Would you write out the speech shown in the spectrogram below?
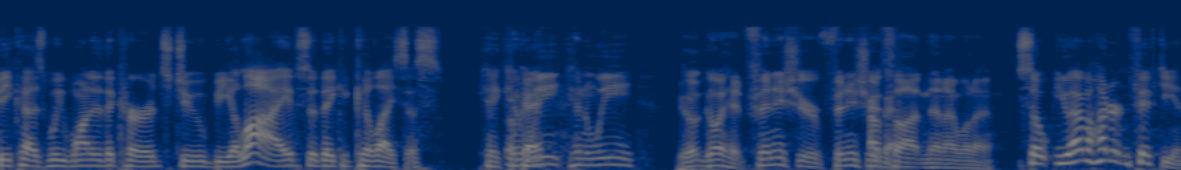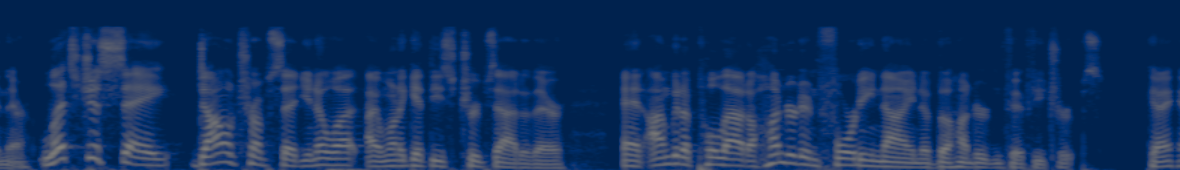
Because we wanted the Kurds to be alive so they could kill ISIS. Okay, can we can we go, go ahead finish your finish your Okay. thought and then I want to So you have 150 in there. Let's just say Donald Trump said, you know what? I want to get these troops out of there, and I'm going to pull out 149 of the 150 troops. Okay.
